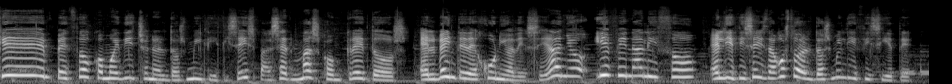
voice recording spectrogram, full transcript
que empezó, como he dicho, en el 2016, para ser más concretos, el 20 de junio de ese año y finalizó el 16 de agosto del 2017.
